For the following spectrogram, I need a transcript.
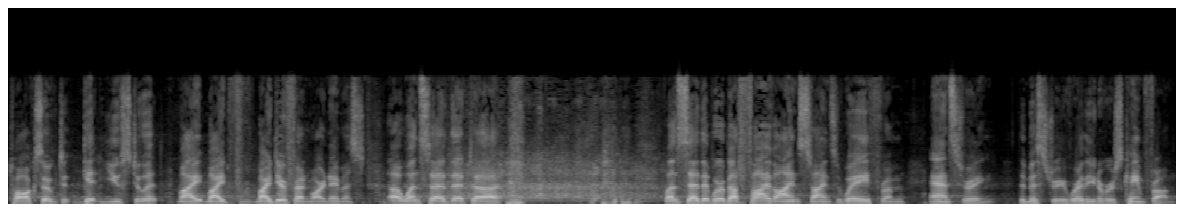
talk, so get used to it. My, my, my dear friend Martin Amis uh, once said that. Uh, once said that we're about five Einsteins away from answering the mystery of where the universe came from.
